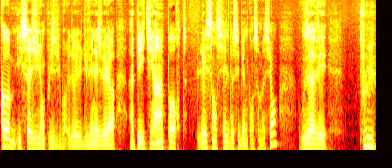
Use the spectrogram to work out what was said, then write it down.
Comme il s'agit en plus du, du Venezuela, un pays qui importe l'essentiel de ses biens de consommation, vous avez plus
